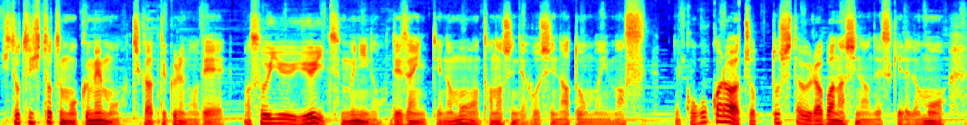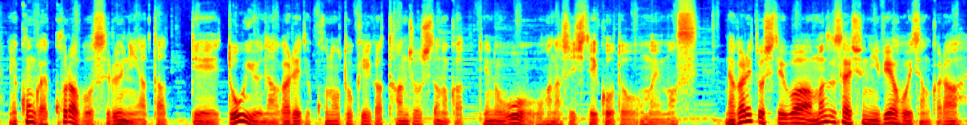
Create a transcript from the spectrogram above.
一つ一つ木目も違ってくるので、まあ、そういう唯一無二のデザインっていうのも楽しんでほしいなと思います。でここからはちょっとした裏話なんですけれども、今回コラボするにあたってどういう流れでこの時計が誕生したのかっていうのをお話ししていこうと思います。流れとしては、まず最初にベアホイさんから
